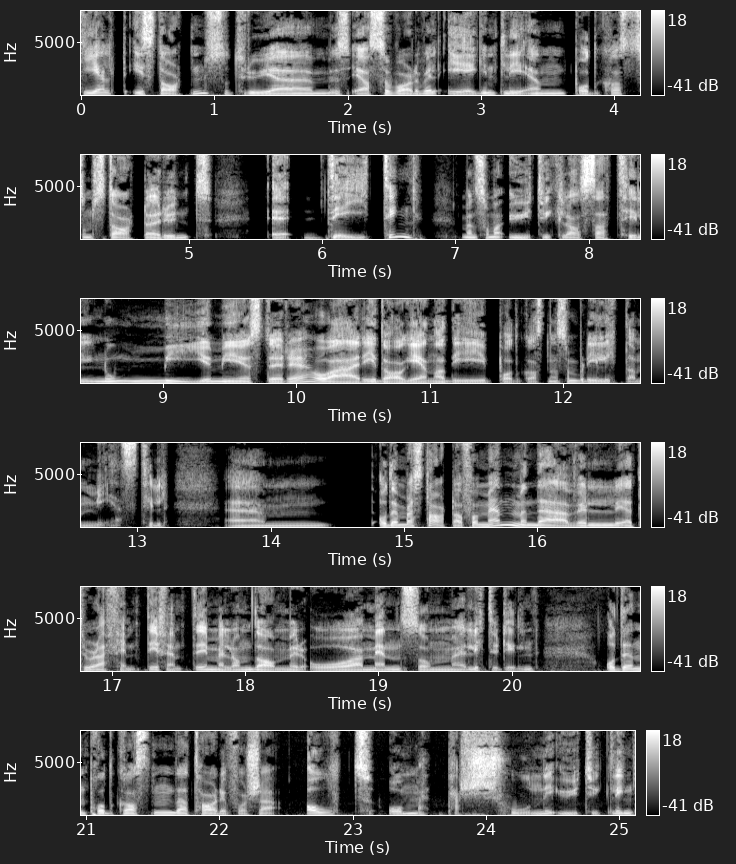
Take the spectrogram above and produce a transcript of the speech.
helt i starten så tror jeg Ja, så var det vel egentlig en podkast som starta rundt eh, dating, men som har utvikla seg til noe mye, mye større, og er i dag en av de podkastene som blir lytta mest til. Um, og den ble starta for menn, men det er vel, jeg tror det er 50-50 mellom damer og menn som lytter til den. Og den podkasten, der tar de for seg alt om personlig utvikling,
